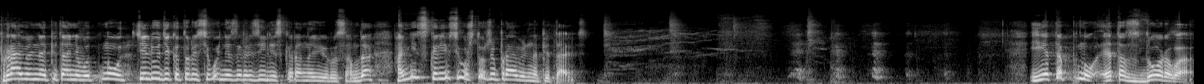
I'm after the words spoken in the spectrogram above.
правильное питание, вот, ну, те люди, которые сегодня заразились коронавирусом, да, они, скорее всего, что же правильно питались. И это, ну, это здорово,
